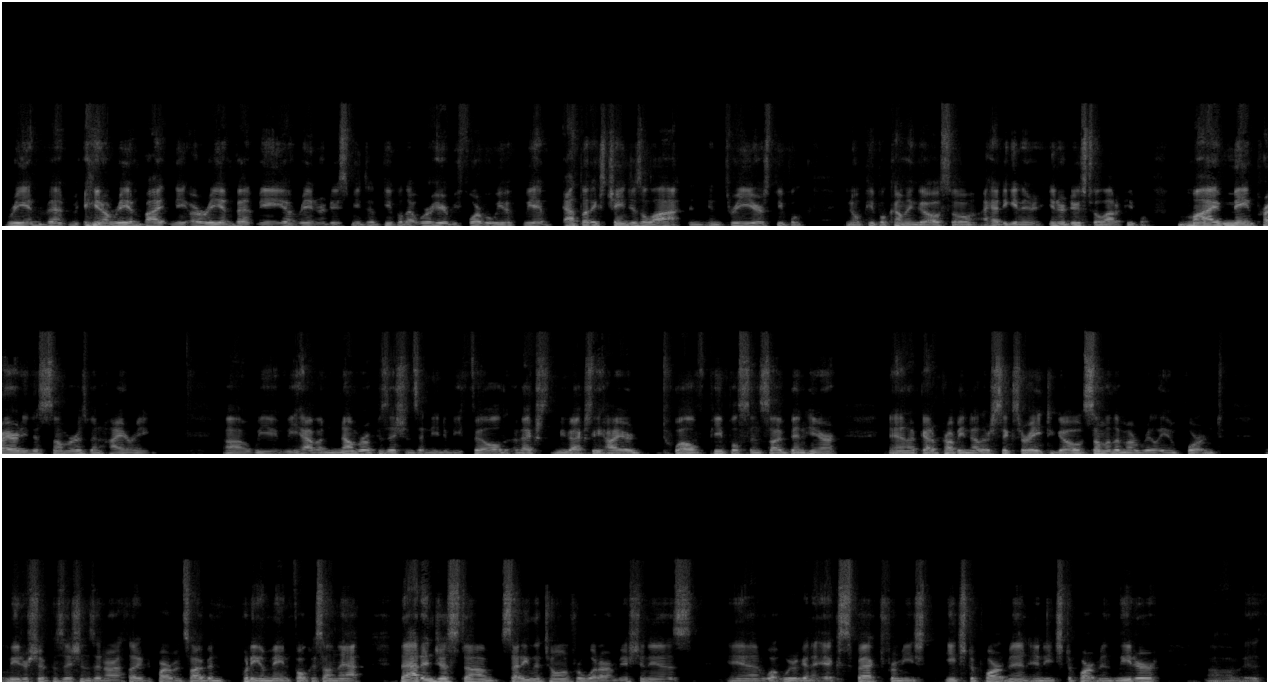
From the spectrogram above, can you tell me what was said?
reinvent, you know, reinvite me or reinvent me, uh, reintroduce me to people that were here before. But we we have athletics changes a lot in, in three years. People you know people come and go so i had to get in, introduced to a lot of people. My main priority this summer has been hiring. Uh, we we have a number of positions that need to be filled. I've actually, we've actually hired 12 people since i've been here and i've got probably another six or eight to go. Some of them are really important leadership positions in our athletic department so i've been putting a main focus on that. That and just um, setting the tone for what our mission is and what we're going to expect from each each department and each department leader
